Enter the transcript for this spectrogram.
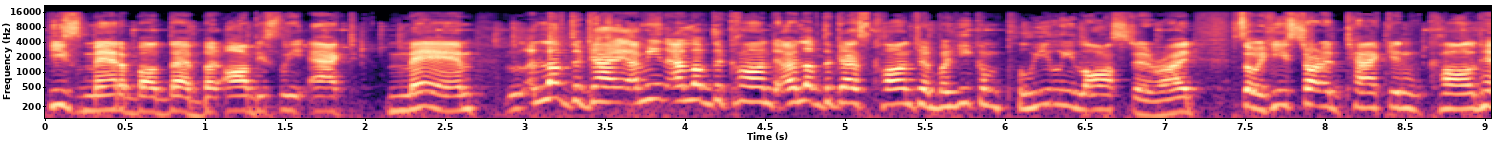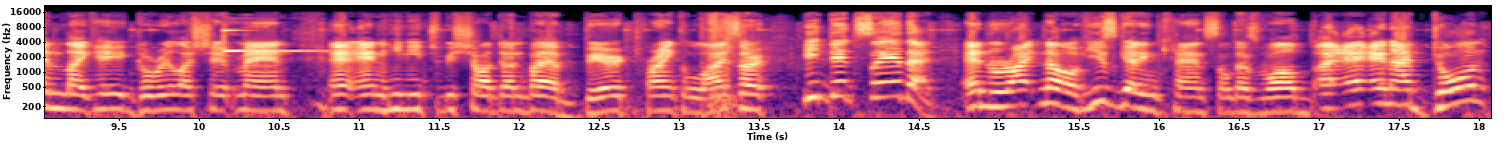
He's mad about that, but obviously act ma'am I love the guy i mean i love the con i love the guy's content but he completely lost it right so he started attacking called him like hey gorilla shit man and, and he need to be shot down by a bear tranquilizer he did say that. And right now he's getting canceled as well. And i don't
